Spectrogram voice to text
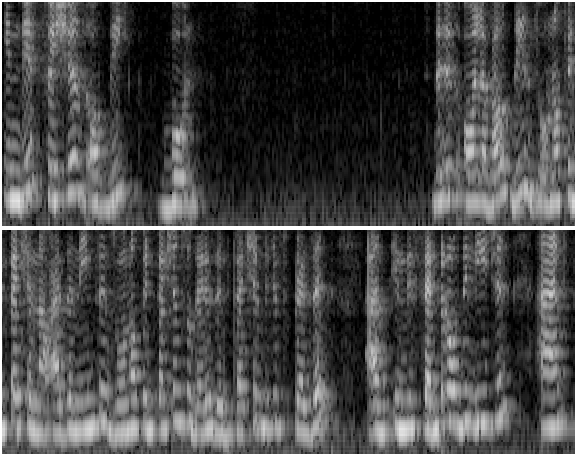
in the fissures of the bone. So this is all about the zone of infection. Now as the name says zone of infection so there is infection which is present and in the center of the lesion and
